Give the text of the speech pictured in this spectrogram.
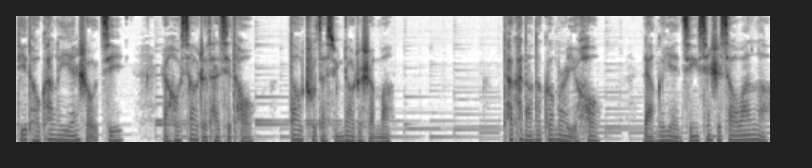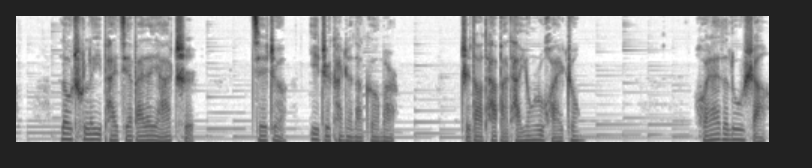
低头看了一眼手机，然后笑着抬起头，到处在寻找着什么。他看到那哥们儿以后，两个眼睛先是笑弯了，露出了一排洁白的牙齿，接着一直看着那哥们儿，直到他把他拥入怀中。回来的路上，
